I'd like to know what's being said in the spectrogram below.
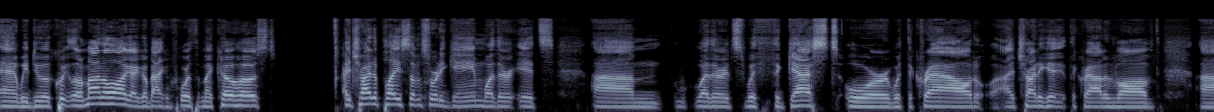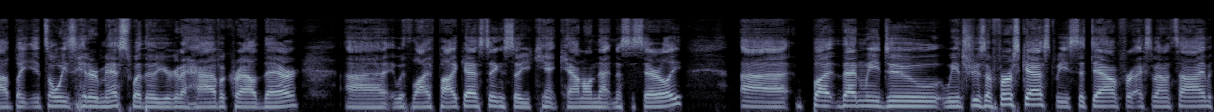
and we do a quick little monologue. I go back and forth with my co-host. I try to play some sort of game, whether it's um, whether it's with the guest or with the crowd. I try to get the crowd involved, uh, but it's always hit or miss whether you're going to have a crowd there uh, with live podcasting. So you can't count on that necessarily. Uh, but then we do we introduce our first guest. We sit down for X amount of time,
